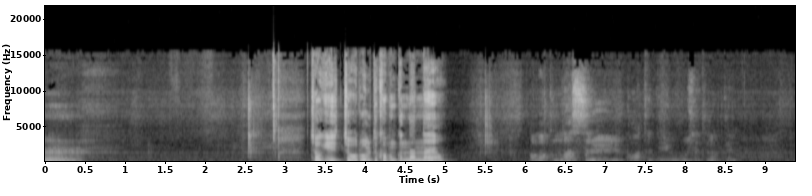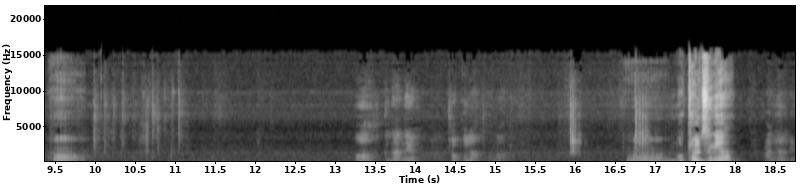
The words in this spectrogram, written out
음. 저기 저 롤드컵은 끝났나요? 아마 끝났을 것 같은데 이거 5세트던데. 어. 어 끝났네요. 졌구나 아마. 어, 뭐 결승이야? 아니요 아니요.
